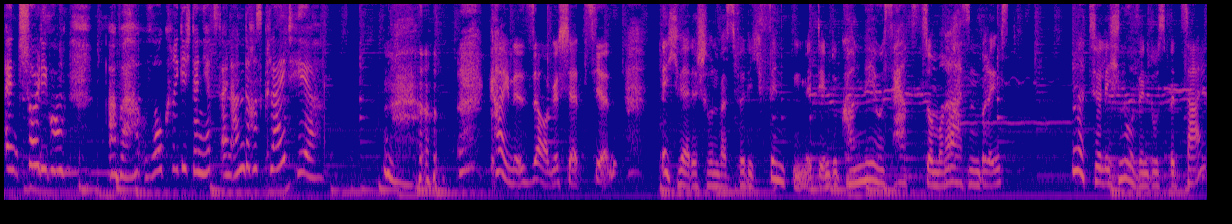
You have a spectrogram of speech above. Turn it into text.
Entschuldigung, aber wo kriege ich denn jetzt ein anderes Kleid her? Keine Sorge, Schätzchen. Ich werde schon was für dich finden, mit dem du Corneus Herz zum Rasen bringst. Natürlich nur, wenn du es bezahlen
